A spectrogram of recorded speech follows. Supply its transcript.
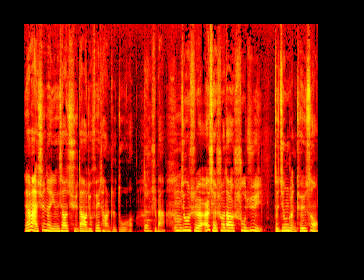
亚马逊的营销渠道就非常之多，对是吧？嗯就是而且说到数据的精准推送，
